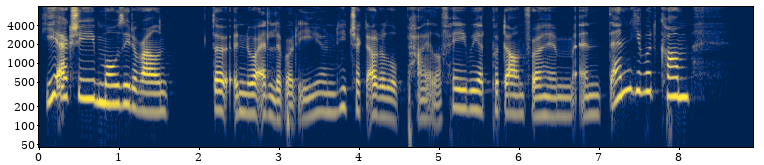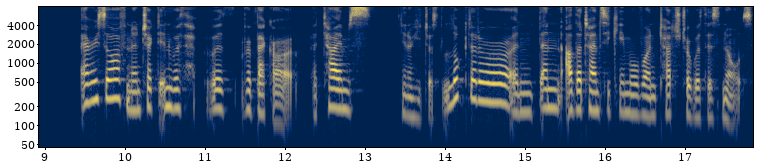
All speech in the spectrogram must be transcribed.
he actually moseyed around the indoor at Liberty and he checked out a little pile of hay we had put down for him and then he would come every so often and checked in with with Rebecca. At times, you know, he just looked at her and then other times he came over and touched her with his nose,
